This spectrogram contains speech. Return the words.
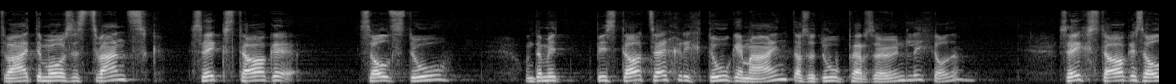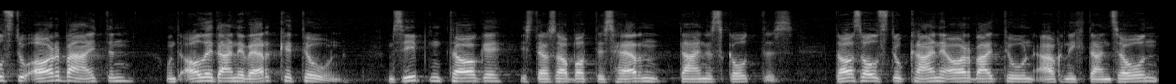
2. Moses 20, sechs Tage sollst du, und damit bist tatsächlich du gemeint, also du persönlich, oder? Sechs Tage sollst du arbeiten und alle deine Werke tun. Am siebten Tage ist der Sabbat des Herrn, deines Gottes. Da sollst du keine Arbeit tun, auch nicht dein Sohn,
